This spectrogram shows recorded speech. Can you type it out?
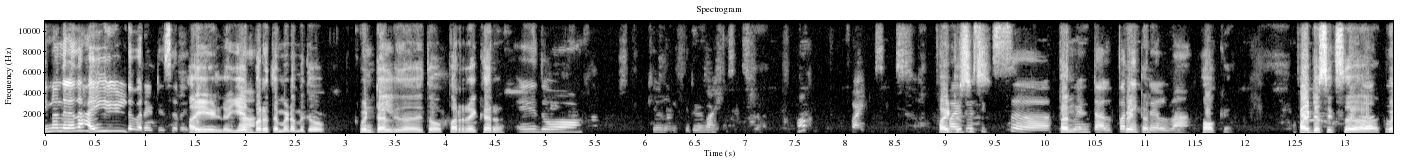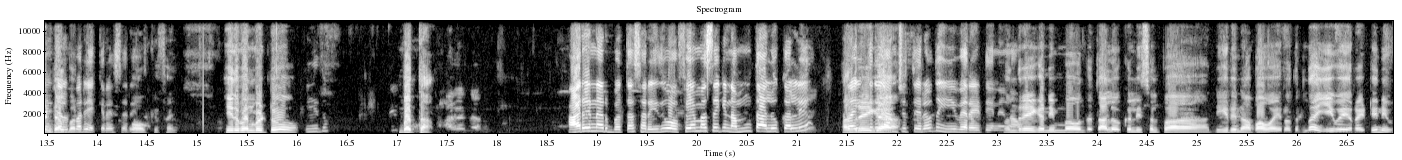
ಇನ್ನೊಂದೇನಂದ್ರೆ high yield variety sir high yield ಏನ್ ಬರುತ್ತೆ ಮೇಡಮ್ ಇದು? ಕ್ವಿಂಟಲ್ ಇದು ಪರ್ ಏಕರ್ ಇದು five to six six quintal per ಎಕರೆ ಅಲ್ವಾ? Okay five to six quintal per ಎಕರೆ ಸರ್. ಓಕೆ ಫೈನ್ ಇದು ಬಂದ್ಬಿಟ್ಟು ಇದು? ಭತ್ತ. ಆರ್ ಎನ್ ಆರ್ ಭತ್ತ ಸರ್. ಇದು ಫೇಮಸ್ ಆಗಿ ನಮ್ಮ ತಾಲೂಕಲ್ಲಿ ಅಂದ್ರೆ ಈಗ- ಹಂಚುತ್ತಿರೋದು ಈ ವೆರೈಟಿನೇ ಅಂದ್ರೆ ಈಗ ನಿಮ್ಮ ಒಂದು ತಾಲೂಕಲ್ಲಿ ಸ್ವಲ್ಪ ನೀರಿನ ಅಭಾವ ಇರೋದ್ರಿಂದ ಈ ವೆರೈಟಿ ನೀವು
